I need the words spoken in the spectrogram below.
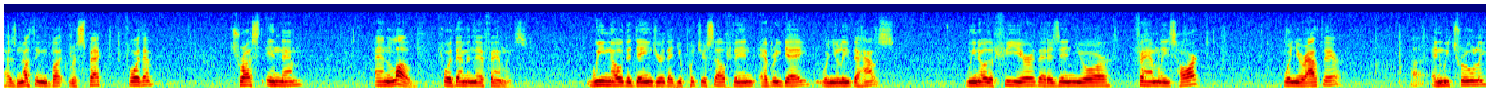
has nothing but respect for them, trust in them, and love for them and their families. We know the danger that you put yourself in every day when you leave the house. We know the fear that is in your family's heart when you're out there. Uh, and we truly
